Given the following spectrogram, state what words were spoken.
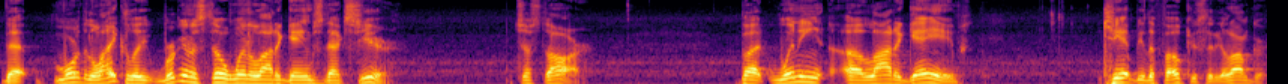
that more than likely we're going to still win a lot of games next year. Just are. But winning a lot of games can't be the focus any longer.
